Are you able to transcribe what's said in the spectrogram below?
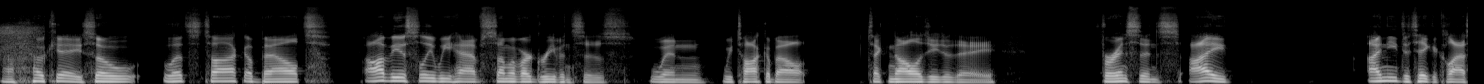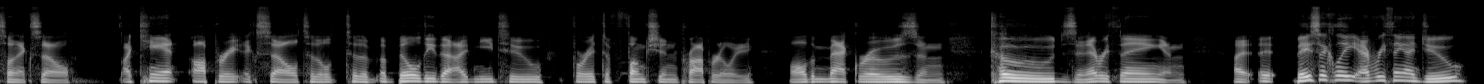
Uh, okay, so let's talk about. Obviously, we have some of our grievances when we talk about technology today. For instance, I I need to take a class on Excel. I can't operate Excel to the to the ability that I need to for it to function properly. All the macros and codes and everything, and I it, basically everything I do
